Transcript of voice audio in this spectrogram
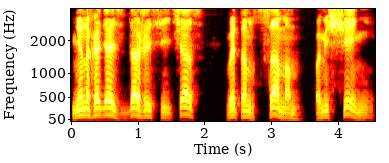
не находясь даже сейчас в этом самом помещении.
